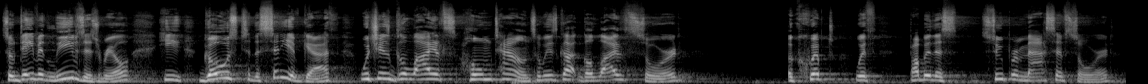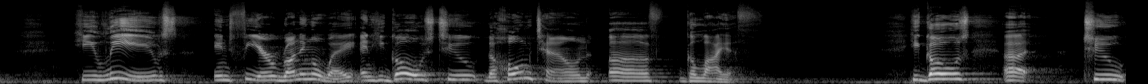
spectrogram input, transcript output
So David leaves Israel. He goes to the city of Gath, which is Goliath's hometown. So he's got Goliath's sword equipped with probably this super massive sword he leaves in fear, running away, and he goes to the hometown of Goliath. He goes uh, to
